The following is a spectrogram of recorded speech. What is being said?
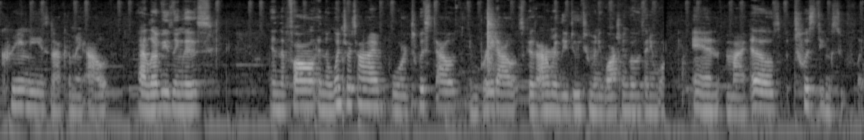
creamy. It's not coming out. I love using this in the fall and the winter time for twist outs and braid outs because I don't really do too many wash and goes anymore. And Mielle's Twisting Souffle.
